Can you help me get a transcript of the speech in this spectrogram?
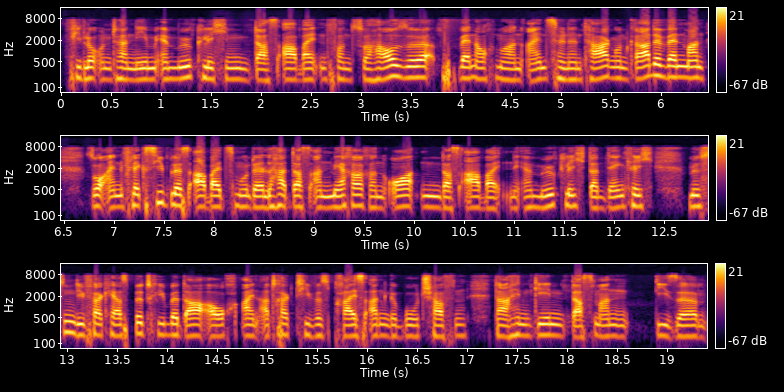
Viele Unternehmen ermöglichen das Arbeiten von zu Hause, wenn auch nur an einzelnen Tagen. Und gerade wenn man so ein flexibles Arbeitsmodell hat, das an mehreren Orten das Arbeiten ermöglicht, dann denke ich, müssen die Verkehrsbetriebe da auch ein attraktives Preisangebot schaffen, dahingehend, dass man diese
